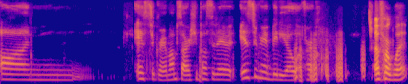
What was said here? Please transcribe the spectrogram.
on Instagram. I'm sorry, she posted an Instagram video of her Of her what?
